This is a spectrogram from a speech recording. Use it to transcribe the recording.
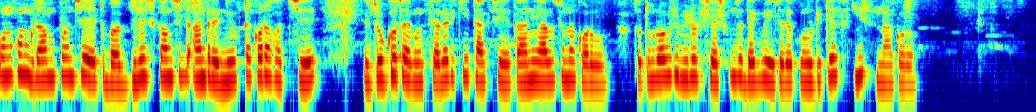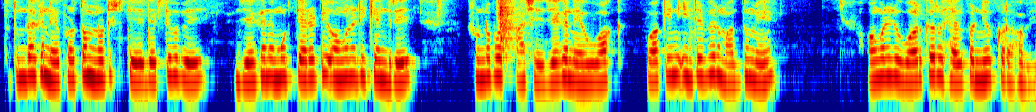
কোন কোন গ্রাম পঞ্চায়েত বা ভিলেজ কাউন্সিল আন্ডারে নিয়োগটা করা হচ্ছে যোগ্যতা এবং স্যালারি কী থাকছে তা নিয়ে আলোচনা করব। তো তোমরা অবশ্যই ভিডিওটি শেষ পর্যন্ত দেখবে যাতে কোনো ডিটেলস মিস না করো। তো তোমরা এখানে প্রথম নোটিশটিতে দেখতে পাবে যে এখানে মোট তেরোটি অঙ্গনারী কেন্দ্রে শূন্যপদ আছে, যেখানে ওয়াক ওয়াক ইন ইন্টারভিউর মাধ্যমে অঙ্গনারী ওয়ার্কার ও হেল্পার নিয়োগ করা হবে।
